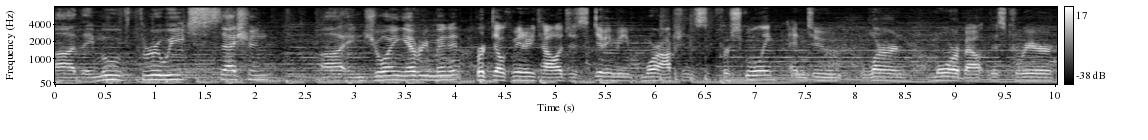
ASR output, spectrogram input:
Uh, they moved through each session, uh, enjoying every minute. Brookdale Community College is giving me more options for schooling and to learn more about this career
